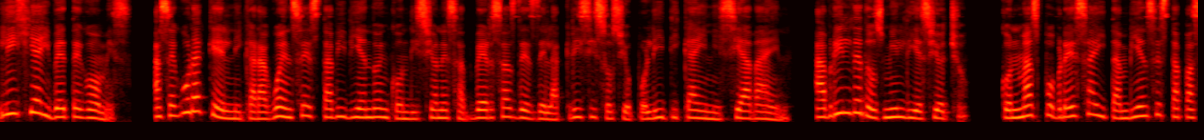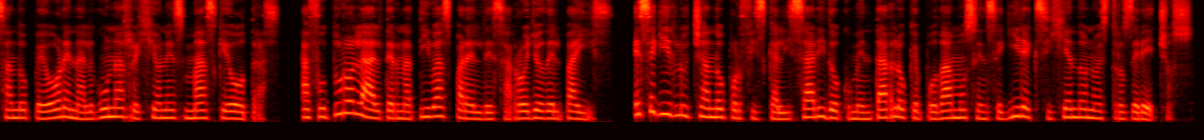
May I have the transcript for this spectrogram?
Ligia Ibete Gómez asegura que el nicaragüense está viviendo en condiciones adversas desde la crisis sociopolítica iniciada en abril de 2018, con más pobreza y también se está pasando peor en algunas regiones más que otras, a futuro la alternativas para el desarrollo del país es seguir luchando por fiscalizar y documentar lo que podamos en seguir exigiendo nuestros derechos.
